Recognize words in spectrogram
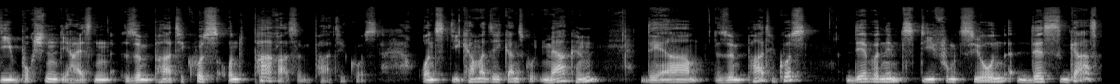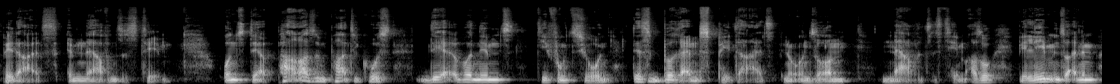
Die Burschen, die heißen Sympathikus und Parasympathikus. Und die kann man sich ganz gut merken. Der Sympathikus, der übernimmt die Funktion des Gaspedals im Nervensystem. Und der Parasympathikus, der übernimmt die Funktion des Bremspedals in unserem Nervensystem. Also wir leben in so einem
